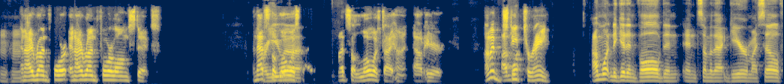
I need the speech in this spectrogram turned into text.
mm-hmm. and I run four and I run four long sticks, and that's Are the you, lowest. Uh, that's the lowest I hunt out here. I'm in I'm steep wa- terrain. I'm wanting to get involved in in some of that gear myself.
